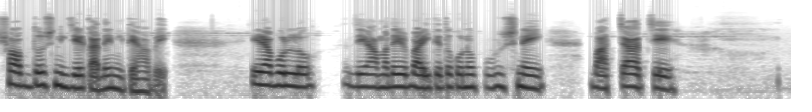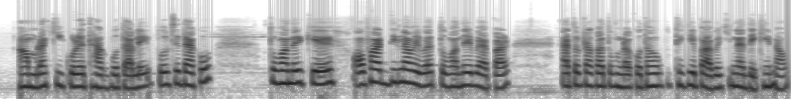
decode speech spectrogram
সব দোষ নিজের কাঁধে নিতে হবে। এরা বলল যে, আমাদের বাড়িতে তো কোনো পুরুষ নেই, বাচ্চা আছে, আমরা কি করে থাকব তাহলে? বলছে, দেখো তোমাদেরকে অফার দিলাম, এবার তোমাদের ব্যাপার। এত টাকা তোমরা কোথাও থেকে পাবে কি না দেখে নাও।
